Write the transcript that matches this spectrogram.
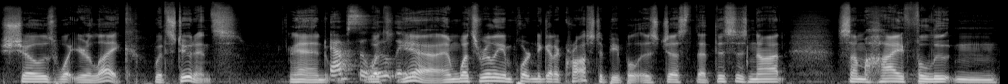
shows what you're like with students and absolutely, yeah. And what's really important to get across to people is just that this is not some highfalutin.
